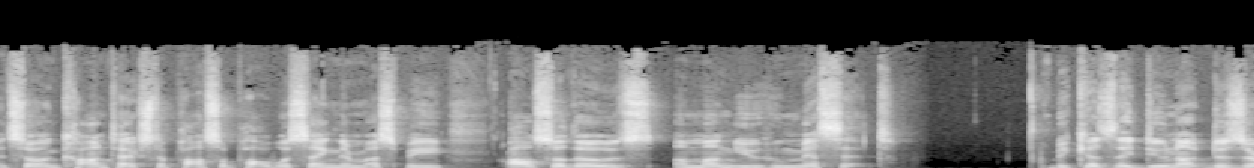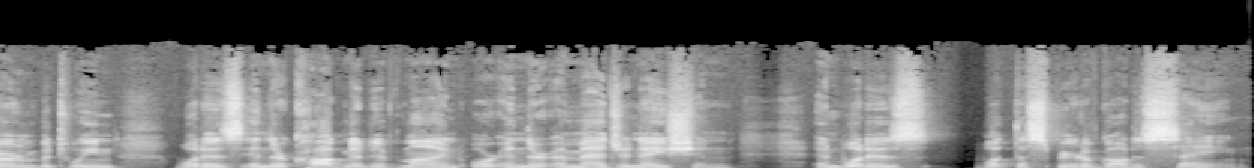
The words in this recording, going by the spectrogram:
And so in context apostle Paul was saying there must be also those among you who miss it because they do not discern between what is in their cognitive mind or in their imagination and what is what the spirit of God is saying.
